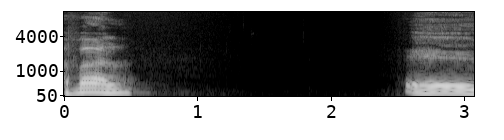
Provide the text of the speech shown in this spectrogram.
אבל אה,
